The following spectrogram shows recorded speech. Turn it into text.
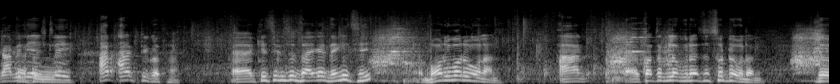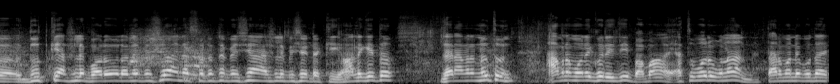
গাভী নিয়ে আসলে আর আরেকটি কথা কিছু কিছু জায়গায় দেখেছি বড় বড় ওলান। আর কতগুলো গরু আছে? ছোট ওলান। তো দুধ কি আসলে বড় ওলানে বেশি হয় না ছোটতে বেশি হয়? আসলে বিষয়টা কি? অনেকে তো যারা আমরা নতুন আমরা মনে করি যে বাবা এত বড় ওলান! তার মানে বোধহয়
